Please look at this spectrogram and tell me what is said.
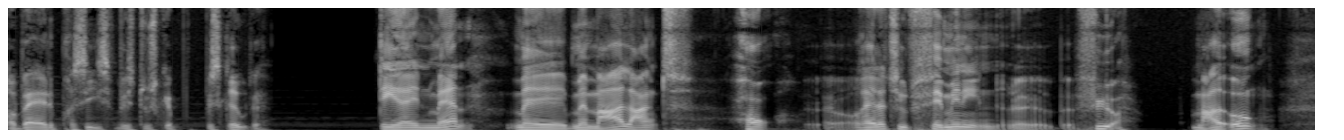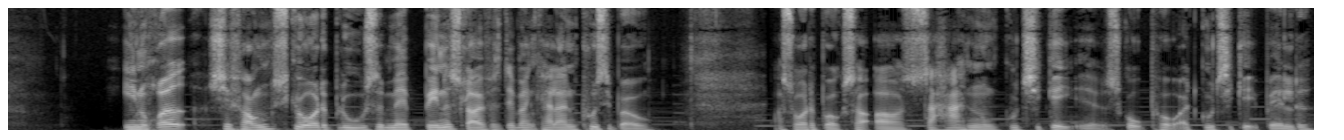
Og hvad er det præcis, hvis du skal beskrive det? Det er en mand med, med meget langt hår, relativt feminin øh, fyr, meget ung, i en rød chiffon skjorte bluse med bindesløjfe, altså det man kalder en pussybow, og sorte bukser, og så har han nogle Gucci G-sko øh, på, på, et Gucci G-bælte.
